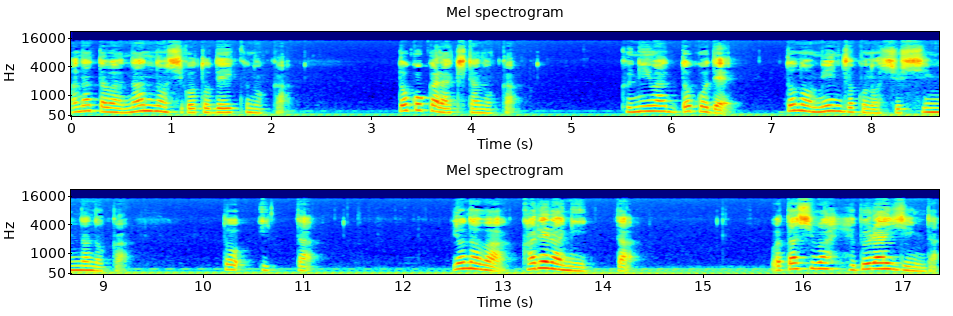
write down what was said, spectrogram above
あなたは何の仕事で行くのか。どこから来たのか。国はどこでどの民族の出身なのかと言った。ヨナは彼らに言った。私はヘブライ人だ。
